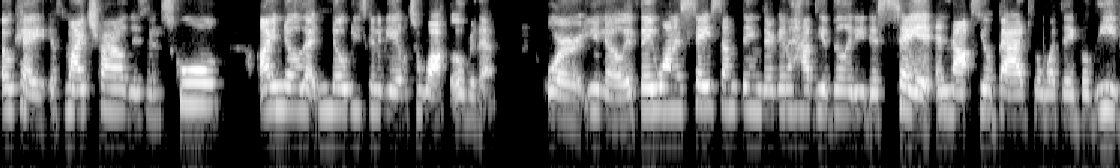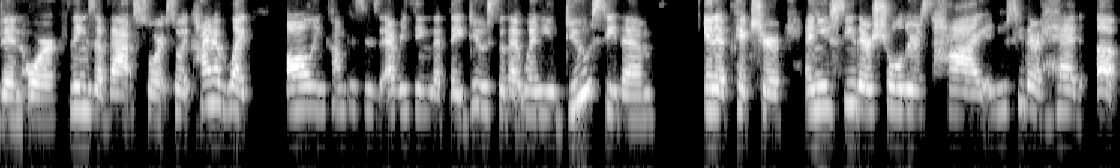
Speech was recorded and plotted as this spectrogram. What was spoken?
okay, if my child is in school, I know that nobody's going to be able to walk over them or you know if they want to say something they're going to have the ability to say it and not feel bad for what they believe in or things of that sort so it kind of like all encompasses everything that they do so that when you do see them in a picture and you see their shoulders high and you see their head up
